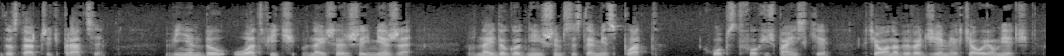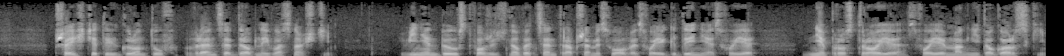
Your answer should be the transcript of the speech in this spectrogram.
dostarczyć pracy. Winien był ułatwić w najszerszej mierze, w najdogodniejszym systemie spłat. Chłopstwo hiszpańskie chciało nabywać ziemię, chciało ją mieć. Przejście tych gruntów w ręce drobnej własności. Winien był stworzyć nowe centra przemysłowe, swoje Gdynie, swoje Dnieprostroje, swoje Magnitogorski.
